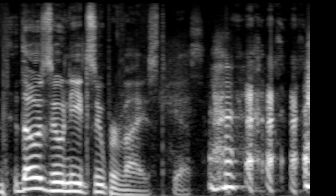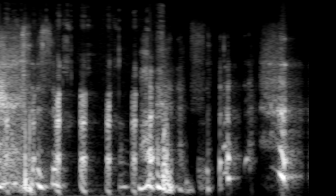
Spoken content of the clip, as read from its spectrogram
Those who need supervised. Yes.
